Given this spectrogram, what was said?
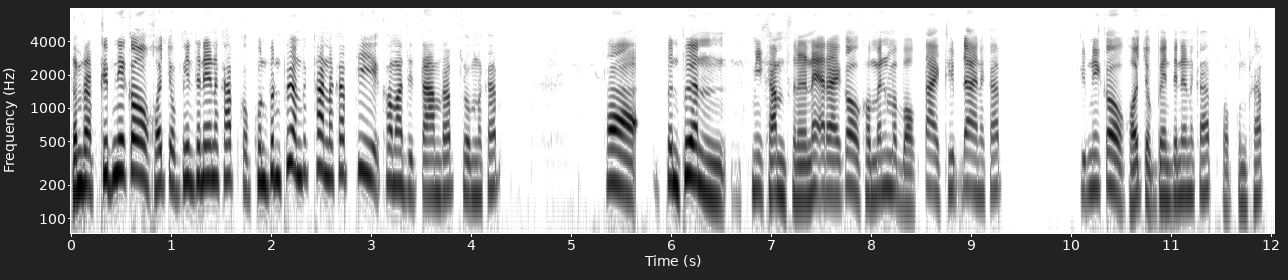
สำหรับคลิปนี้ก็ขอจบเพียงเท่านี้นะครับ ขอบคุณเพื่อนๆทุกท่านนะครับ ที่เข้ามาติดตามรับชมนะครับ ถ้าเพื่อนๆมีคำเสนอแนะอะไรก็คอมเมนต์มาบอกใต้คลิปได้นะครับ คลิปนี้ก็ขอจบเพียงเท่านี้นะครับ ขอบคุณครับ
